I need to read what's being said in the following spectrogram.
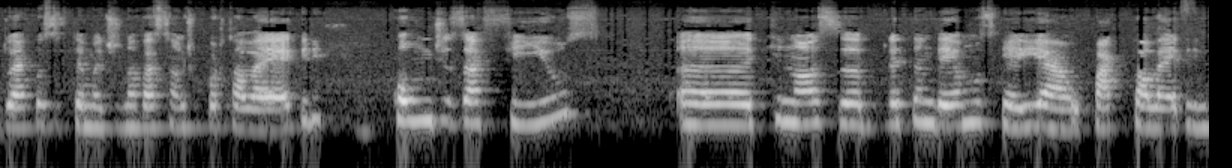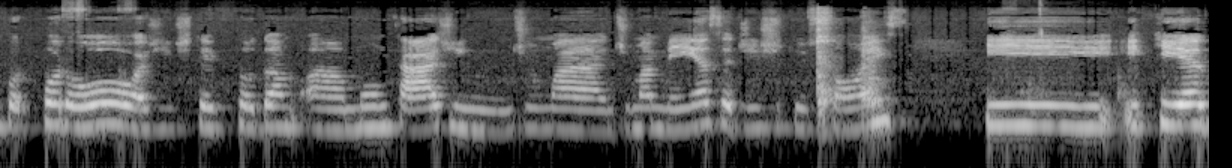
do ecossistema de inovação de Porto Alegre com desafios uh, que nós uh, pretendemos que aí a, o Pacto Alegre incorporou, a gente teve toda a, a, montagem de uma, de uma mesa de instituições e, e que a,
